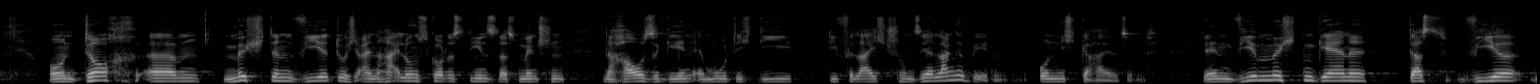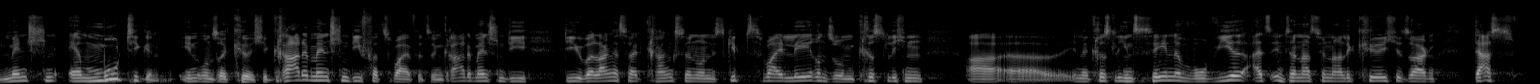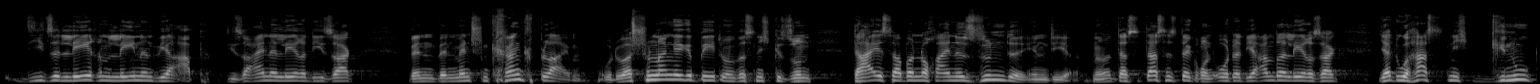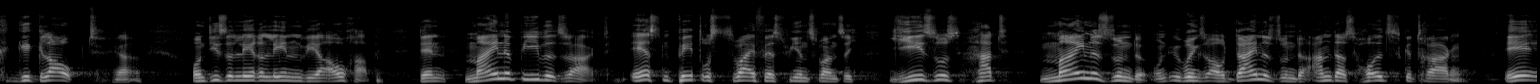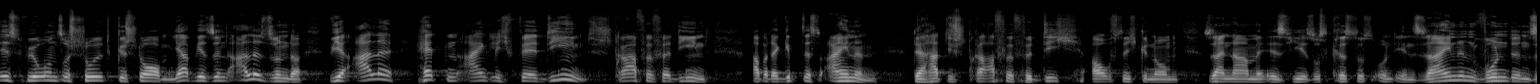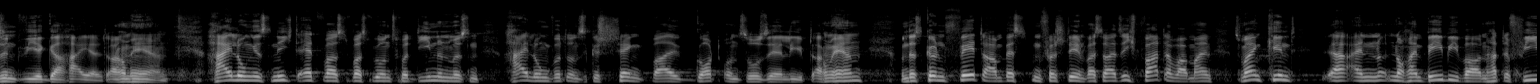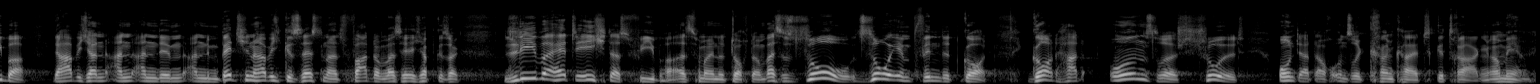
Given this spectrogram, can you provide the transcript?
Und doch ähm, möchten wir durch einen Heilungsgottesdienst, dass Menschen nach Hause gehen, ermutigt die, die vielleicht schon sehr lange beten und nicht geheilt sind. Denn wir möchten gerne dass wir Menschen ermutigen in unserer Kirche, gerade Menschen, die verzweifelt sind, gerade Menschen, die, die über lange Zeit krank sind. Und es gibt zwei Lehren so im christlichen, äh, äh, in der christlichen Szene, wo wir als internationale Kirche sagen, dass diese Lehren lehnen wir ab. Diese eine Lehre, die sagt, wenn, wenn Menschen krank bleiben oder du hast schon lange gebetet und wirst nicht gesund, da ist aber noch eine Sünde in dir. Ne? Das, das ist der Grund. Oder die andere Lehre sagt, ja, du hast nicht genug geglaubt. Ja? Und diese Lehre lehnen wir auch ab. Denn meine Bibel sagt, 1. Petrus 2, Vers 24, Jesus hat meine Sünde und übrigens auch deine Sünde an das Holz getragen. Er ist für unsere Schuld gestorben. Ja, wir sind alle Sünder. Wir alle hätten eigentlich verdient, Strafe verdient aber da gibt es einen, der hat die Strafe für dich auf sich genommen. Sein Name ist Jesus Christus und in seinen Wunden sind wir geheilt. Amen. Heilung ist nicht etwas, was wir uns verdienen müssen. Heilung wird uns geschenkt, weil Gott uns so sehr liebt. Amen. Und das können Väter am besten verstehen. Weißt du, als ich Vater war, mein, mein Kind ein, noch ein Baby war und hatte Fieber, da habe ich an, an, an, dem, an dem Bettchen habe ich gesessen als Vater und du, ich habe gesagt, lieber hätte ich das Fieber als meine Tochter. Und weißt du, so, so empfindet Gott. Gott hat unsere Schuld und er hat auch unsere Krankheit getragen. Amen.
